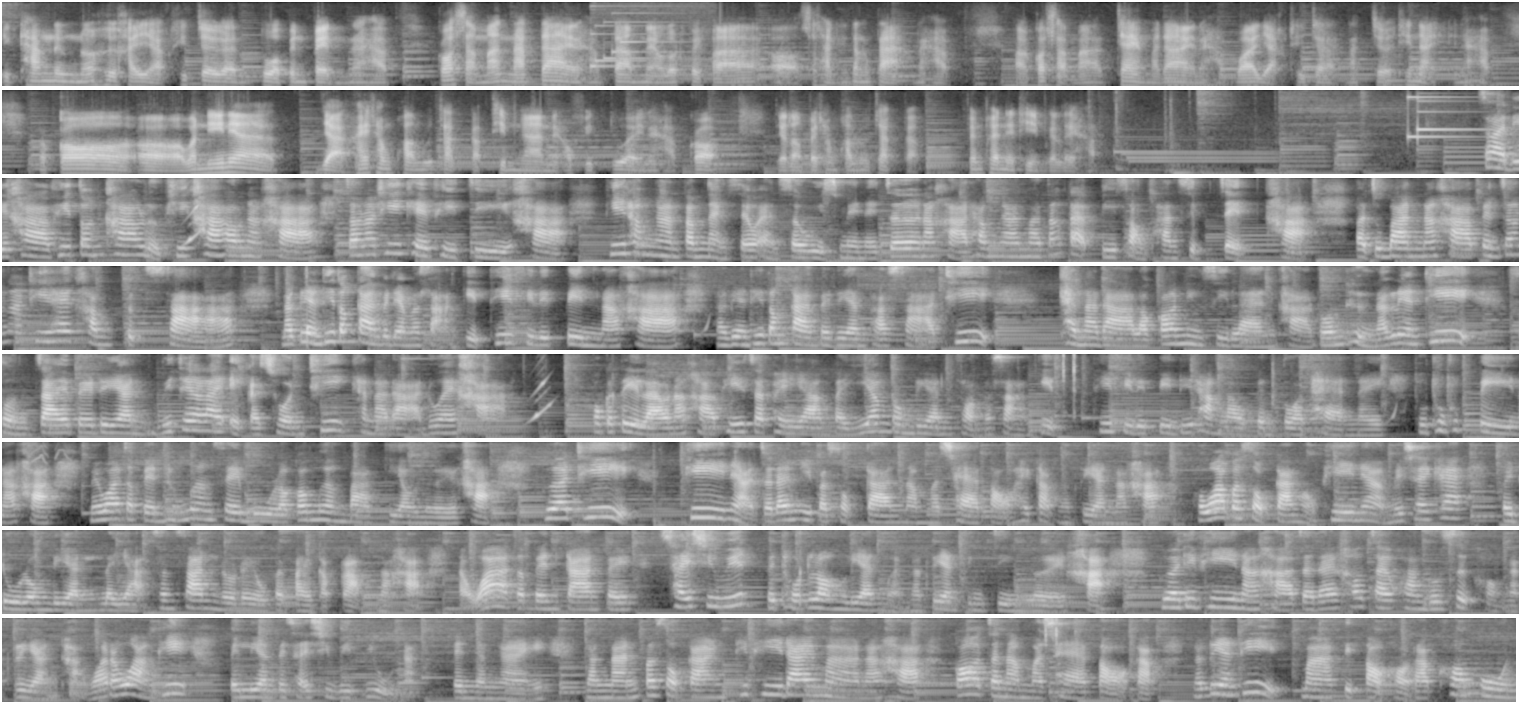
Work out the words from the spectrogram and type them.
อีกทางหนึ่งเนาะคือใครอยากที่เจอกันตัวเป็นๆนะครับ ก็สามารถนัดได้นะครับ ตามแนวรถไฟฟ้าสถานที่ต่างๆนะครับก็สามารถแจ้งมาได้นะครับ ว่าอยากที่จะนัดเจอที่ไหนนะครับ แล้วก็อ่อวันนี้เนี่ยอยากให้ทำความรู้จักกับทีมงานในออฟฟิศด้วยนะครับ ก็เดี๋ยวเราไปทำความรู้จักกับเพื่อนๆในทีมกันเลยครับ สวัสดีค่ะ พี่ต้นข้าวหรือพี่ข้าวนะคะ เจ้าหน้าที่ KPG ค่ะ พี่ทำงานตำแหน่ง Sales and Service Manager นะคะทำงานมาตั้งแต่ปี 2017 ค่ะ ปัจจุบันนะคะเป็นเจ้าหน้าที่ให้คำปรึกษา นักเรียนที่ต้องการไปเรียนภาษาอังกฤษที่ฟิลิปปินส์นะคะ นักเรียนที่ต้องการไปเรียนภาษาที่แคนาดาแล้วก็นิวซีแลนด์ค่ะ รวมถึงนักเรียนที่สนใจไปเรียนวิทยาลัยเอกชนที่แคนาดาด้วยค่ะ ปกติแล้วนะคะ พี่จะพยายามไปเยี่ยมโรงเรียนสอนภาษาอังกฤษที่ฟิลิปปินส์ที่ทางเราเป็นตัวแทนในทุกๆ ปีนะคะ ไม่ว่าจะเป็นทั้งเมืองเซบูแล้วก็เมืองบาเกียวเลยค่ะ เพื่อที่ พี่เนี่ยจะได้มีประสบการณ์นำมาแชร์ต่อให้กับนักเรียนนะคะ เพราะว่าประสบการณ์ของพี่เนี่ยไม่ใช่แค่ไปดูโรงเรียนระยะสั้นๆ เร็วๆ ไปๆกลับๆนะคะ แต่ว่าจะเป็นการไปใช้ชีวิตไปทดลองเรียนเหมือนนักเรียนจริง ๆ เลยค่ะ เพื่อที่พี่นะคะจะได้เข้าใจความรู้สึกของนักเรียนค่ะ ว่าระหว่างที่ไปเรียนไปใช้ชีวิตอยู่น่ะเป็นยังไง ดังนั้นประสบการณ์ที่พี่ได้มานะคะ ก็จะนำมาแชร์ต่อกับนักเรียนที่มาติดต่อขอรับข้อมูล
